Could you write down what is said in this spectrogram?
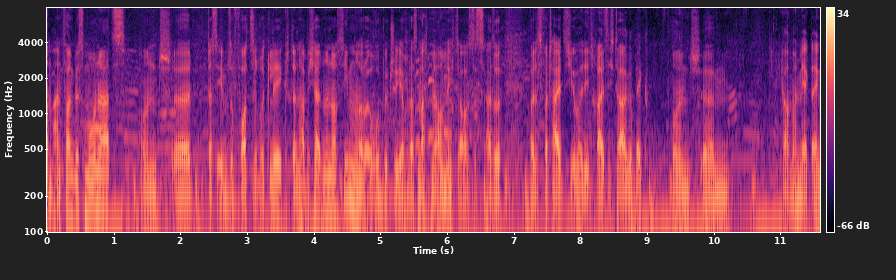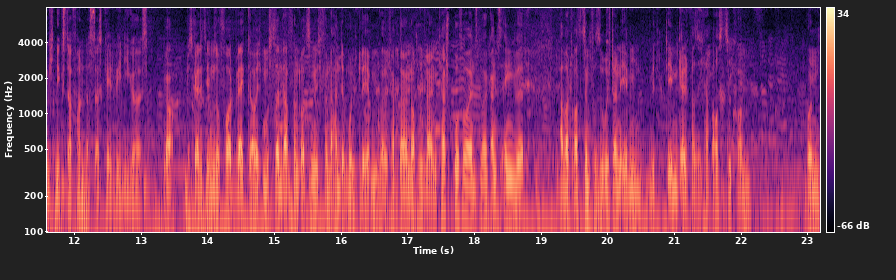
am Anfang des Monats und äh, das eben sofort zurücklege, dann habe ich halt nur noch 700 Euro Budget. Aber das macht mir auch nichts aus. Das, also, weil das verteilt sich über die 30 Tage weg. Und ähm, ja, man merkt eigentlich nichts davon, dass das Geld weniger ist. Ja, das Geld ist eben sofort weg, aber ich muss dann davon trotzdem nicht von der Hand im Mund leben, weil ich habe dann noch einen kleinen Cashpuffer, wenn es mal ganz eng wird. Aber trotzdem versuche ich dann eben mit dem Geld, was ich habe, auszukommen. Und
